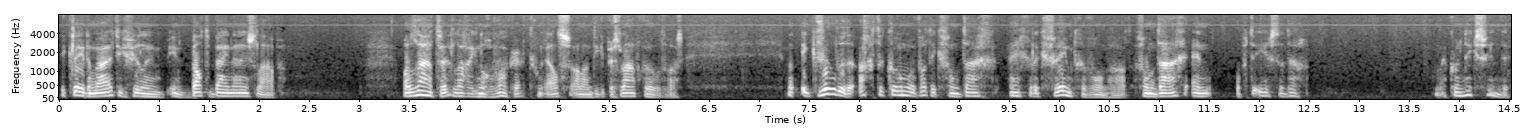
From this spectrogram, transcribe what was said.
Ik kleedde me uit, ik viel in, in het bad bijna in slaap. Maar later lag ik nog wakker toen Els al in diepe slaap gehuld was. Want ik wilde erachter komen wat ik vandaag eigenlijk vreemd gevonden had. Vandaag en op de eerste dag. Maar ik kon niks vinden.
